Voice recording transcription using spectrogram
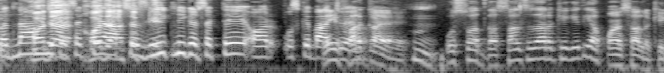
बदनाम नहीं कर सकते आप तस्दीक नहीं कर सकते और उसके बाद फ़र्क आया है। हम्म। उस वक्त दस साल सजा रखी गई थी या पाँच साल रखी गई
